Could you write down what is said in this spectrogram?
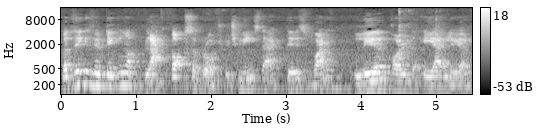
But the thing is we're taking a black box approach, which means that there is one layer called the AI layer.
